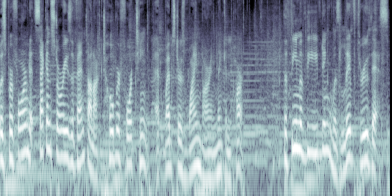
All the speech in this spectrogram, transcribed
was performed at Second Story's event on October 14th at Webster's Wine Bar in Lincoln Park. The theme of the evening was Live Through This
